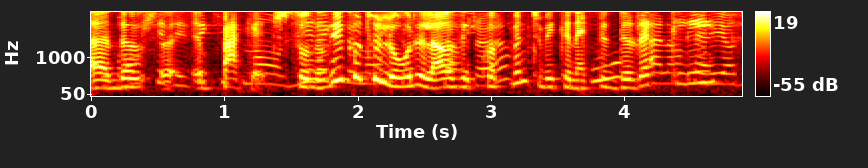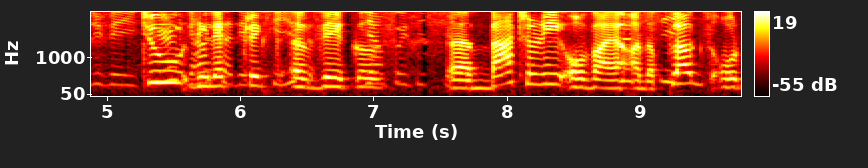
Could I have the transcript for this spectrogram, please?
uh, the uh, package. So the vehicle-to-load allows equipment to be connected directly to the electric uh, vehicle's uh, battery or via other plugs or,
